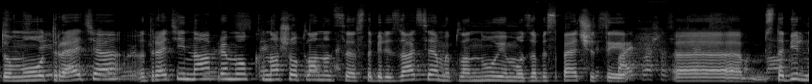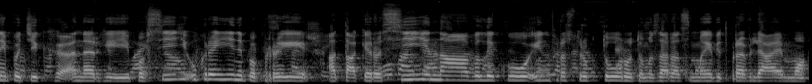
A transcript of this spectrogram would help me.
Тому третя, третій напрямок нашого плану це стабілізація. Ми плануємо забезпечити е, стабільний потік енергії по всій Україні, попри атаки Росії на велику інфраструктуру. Тому зараз ми відправляємо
